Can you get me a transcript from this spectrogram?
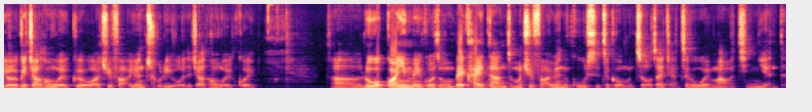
有一个交通违规，我要去法院处理我的交通违规。呃，如果关于美国怎么被开单、怎么去法院的故事，这个我们之后再讲。这个我也蛮有经验的。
